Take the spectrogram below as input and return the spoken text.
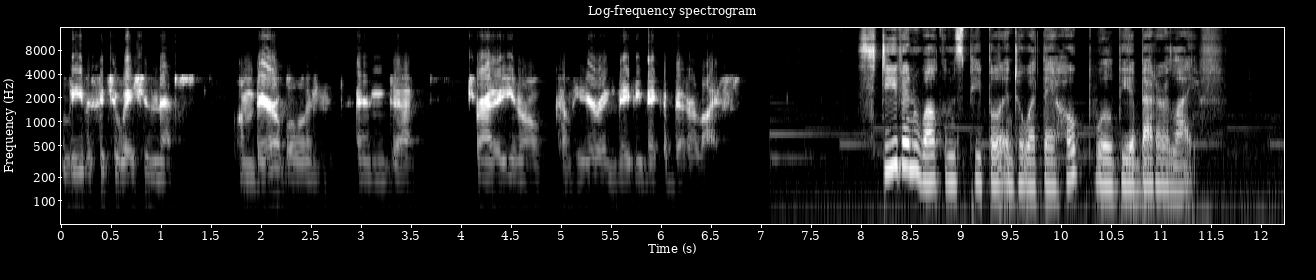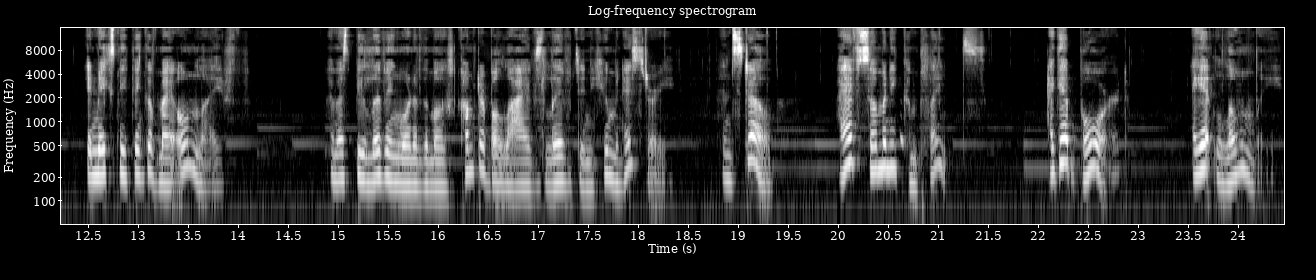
leave a situation that's unbearable and and uh, try to you know come here and maybe make a better life. Stephen welcomes people into what they hope will be a better life. It makes me think of my own life. I must be living one of the most comfortable lives lived in human history, and still, I have so many complaints. I get bored. I get lonely.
